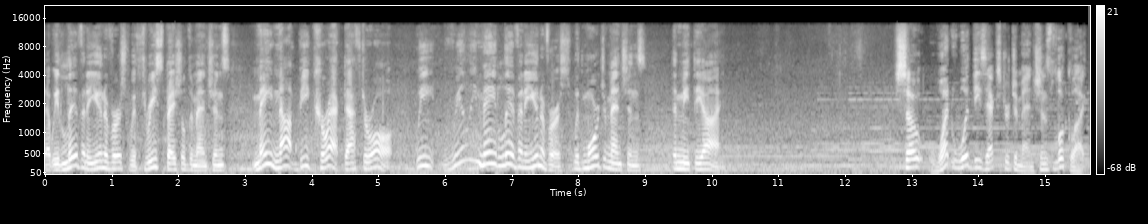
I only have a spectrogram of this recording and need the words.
that we live in a universe with three spatial dimensions may not be correct after all. We really may live in a universe with more dimensions than meet the eye. So, what would these extra dimensions look like?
